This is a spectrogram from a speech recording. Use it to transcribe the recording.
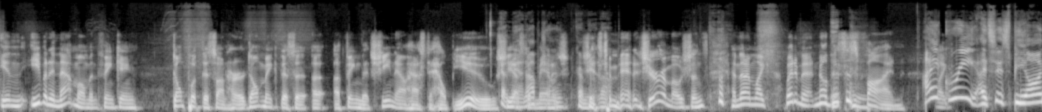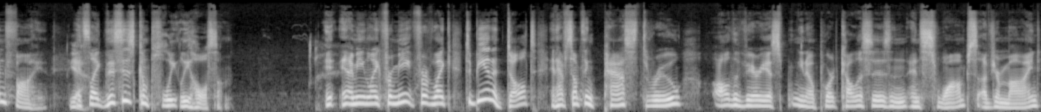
in even in that moment thinking don't put this on her don't make this a, a, a thing that she now has to help you she has to up, manage she has to manage your emotions and then i'm like wait a minute no this is fine I Like, agree. It's it's beyond fine. Yeah. It's like this is completely wholesome. It, I mean, like for me, for like to be an adult and have something pass through all the various you know portcullises and, and swamps of your mind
